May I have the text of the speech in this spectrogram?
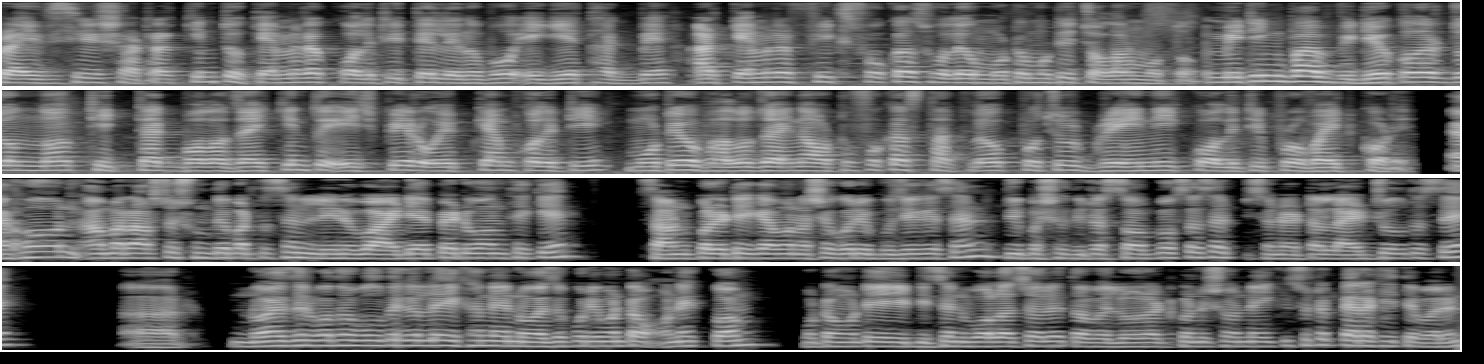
প্রাইভেসির শাটার, কিন্তু ক্যামেরা কোয়ালিটিতে লেনোভো এগিয়ে থাকবে আর ক্যামেরা ফিক্সড ফোকাস হলেও মোটামুটি চলার মতো। মিটিং বা ভিডিও কলের জন্য ঠিকঠাক বলা যায়, কিন্তু এইচপি এর ওয়েবক্যাম কোয়ালিটি মোটেও ভালো যায় না। অটোফোকাস থাকলেও প্রচুর গ্রেইনি কোয়ালিটি প্রোভাইড করে। এখন আমার আওয়াজটা শুনতে পারতেছেন লেনোভো আইডিয়া প্যাড ওয়ান থেকে। সাউন্ড কোয়ালিটি কেমন আশা করি বুঝে গেছেন। দুই পাশে দুইটা সফট বক্স আছে আর পিছনে একটা লাইট জ্বলতেছে। আর নয়েজের কথা বলতে গেলে এখানে নয়েজের পরিমাণটা অনেক কম। মোটামুটি ডিসেন্ট বলা চলে, তবে লো লাইট কন্ডিশনে কিছুটা প্যারা খেতে পারেন।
